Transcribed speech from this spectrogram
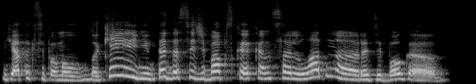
Я так типа, мол, окей, Nintendo Switch бабская консоль, ладно, ради бога.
